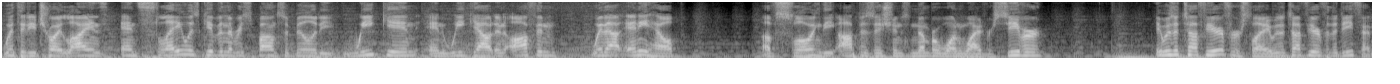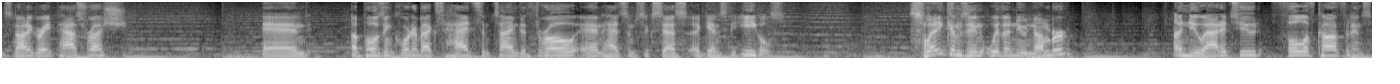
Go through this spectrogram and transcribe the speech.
with the Detroit Lions, and Slay was given the responsibility week in and week out, and often without any help, of slowing the opposition's number one wide receiver. It was a tough year for Slay. It was a tough year for the defense. Not a great pass rush. And opposing quarterbacks had some time to throw and had some success against the Eagles. Slay comes in with a new number, a new attitude, full of confidence,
